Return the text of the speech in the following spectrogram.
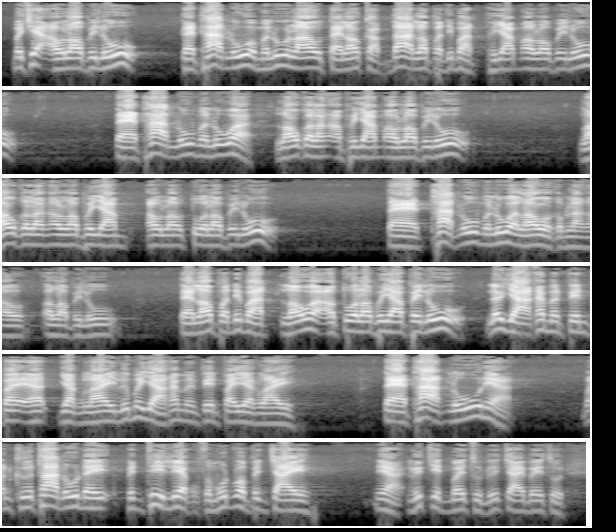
ไม่ใช่เอาเราไปรู้ แต่ธาตุรู้ว่ามันรู้เรา แต่เรากลับด้านเราปฏิบัติพยายามเอาเราไปรู้ แต่ธาตุรู้มันรู้ว่า เรากำลังพยายามเอาเราไปรู้ เรากำลังเอาเราพยายามเอาเราตัวเราไปรู้ แต่ธาตุรู้มันรู้ว่าเรากำลังเอาเอาเราไปรู้ แต่เราปฏิบัติเราว่าเอาตัวเราพยายามไปรู้ แล้วอยากให้มันเป็นไปอย่างไร หรือไม่อยากให้มันเป็นไปอย่างไร แต่ธาตุรู้เนี่ยมันคือธาตุรู้ในเป็นที่เรียกสมมติว่าเป็นใจเนี่ยหรือจิตบริสุทธิ์หรือใจบริสุทธิ์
